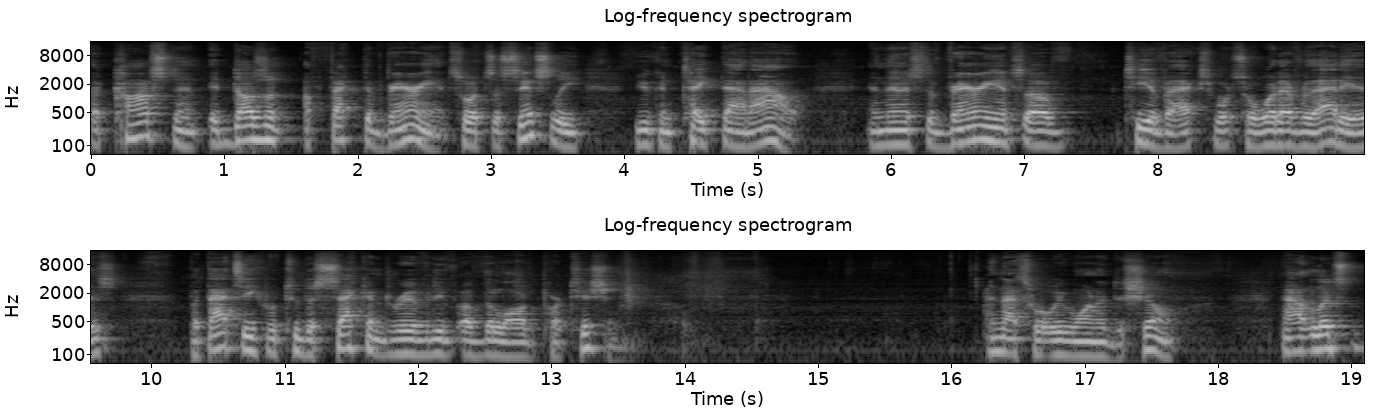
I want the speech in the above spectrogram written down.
a constant, it doesn't affect the variance. So it's essentially, you can take that out. And then it's the variance of t of x, so whatever that is, but that's equal to the second derivative of the log partition. And that's what we wanted to show. Now let's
